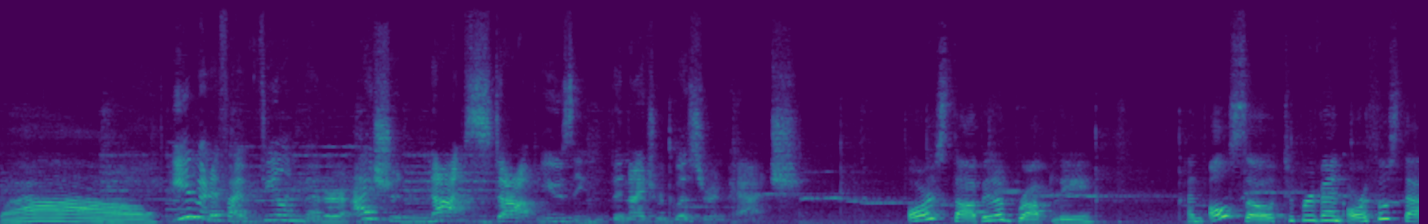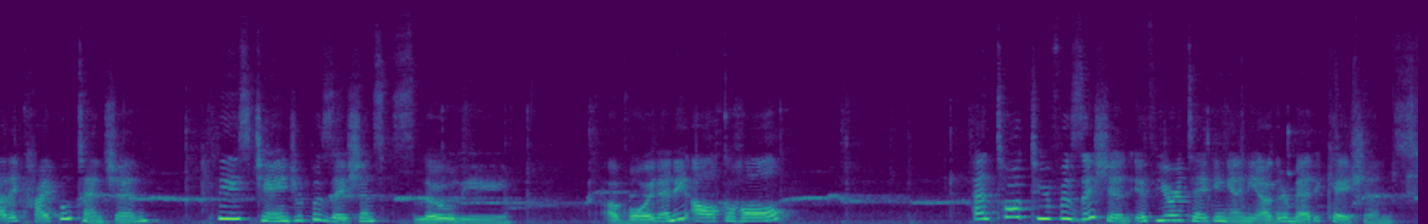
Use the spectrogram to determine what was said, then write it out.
Wow. Even if I'm feeling better, I should not stop using the nitroglycerin patch. Or stop it abruptly. And also, to prevent orthostatic hypotension, please change your positions slowly. Avoid any alcohol. And talk to your physician if you are taking any other medications.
